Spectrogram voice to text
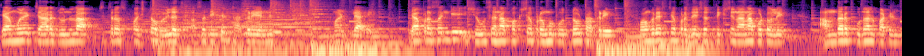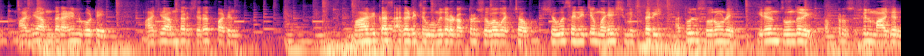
त्यामुळे चार जूनला चित्र स्पष्ट होईलच असं देखील ठाकरे यांनी म्हटले आहे. या प्रसंगी शिवसेना पक्षप्रमुख उद्धव ठाकरे काँग्रेसचे प्रदेशाध्यक्ष नाना पटोले आमदार कुणाल पाटील माजी आमदार अनिल गोटे माजी आमदार शरद पाटील महाविकास आघाडीचे उमेदवार डॉक्टर शोभा बच्छाव शिवसेनेचे महेश मिस्तरी अतुल सोनवणे किरण जोंधळे डॉक्टर सुशील महाजन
